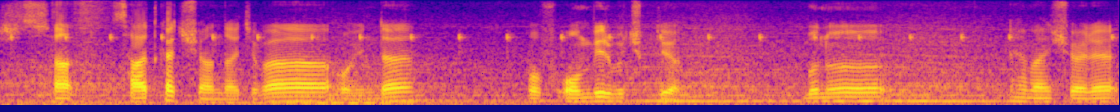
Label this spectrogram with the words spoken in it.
Sa- saat kaç şu anda acaba oyunda? Of 11.30 diyor. Bunu hemen şöyle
